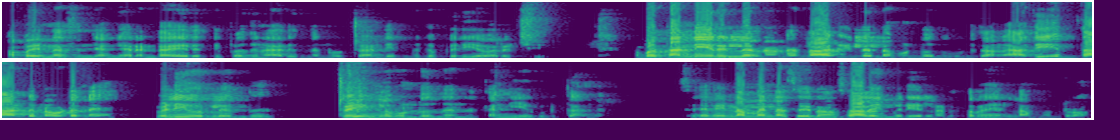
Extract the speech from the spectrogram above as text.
அப்போ என்ன செஞ்சாங்க? ரெண்டாயிரத்தி பதினாறு இந்த நூற்றாண்டில் மிகப்பெரிய வறட்சி. அப்போ தண்ணீர் இல்லைன்னா லாரியில எல்லாம் கொண்டு வந்து கொடுத்தாங்க. அதையும் தாண்டின உடனே வெளியூர்ல இருந்து ட்ரெயின்ல கொண்டு வந்து அந்த தண்ணியை கொடுத்தாங்க. சரி நம்ம என்ன செய்கிறோம் சாலை மறியல் நடத்துறோம் எல்லாம் பண்றோம்.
